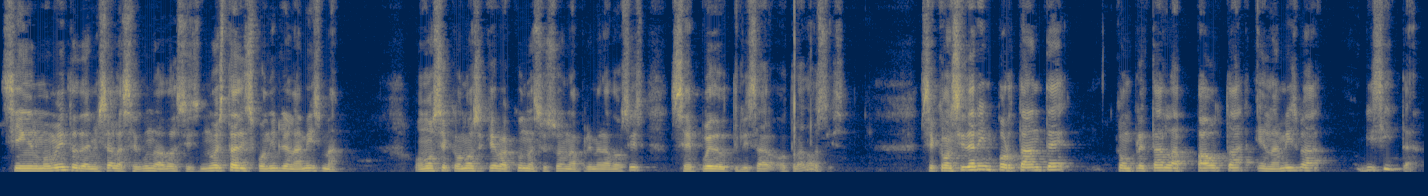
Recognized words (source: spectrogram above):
si en el momento de administrar la segunda dosis no está disponible la misma o no se conoce qué vacuna se usó en la primera dosis, se puede utilizar otra dosis. Se considera importante completar la pauta en la misma visita.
